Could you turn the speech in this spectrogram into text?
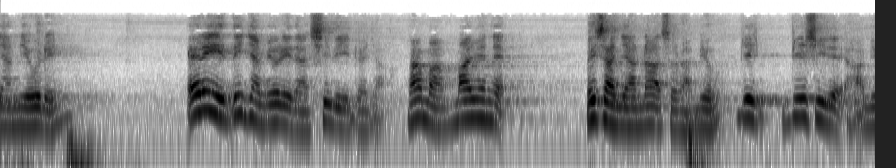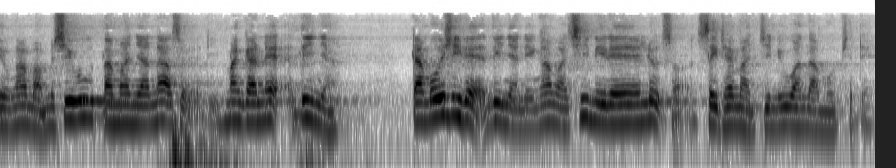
ဉာဏ်မျိုးတွေအဲ့ဒီအသိဉာဏ်မျိုးတွေသာရှိသည့်အတွက်ကြောင့်ငါမှမှားရွံ့တဲ့မိစ္ဆာညာနာဆိုတာမျိုးပြည့်ပြည့်ရှိတဲ့ဟာမျိုးငါမှမရှိဘူးတမ္မာညာနာဆိုတဲ့ဒီမှန်ကန်တဲ့အသိဉာဏ်တန်ဖိုးရှိတဲ့အသိဉာဏ်တွေငါမှရှိနေတယ်လို့ဆိုစိတ်ထဲမှာကြည်နူးဝမ်းသာမှုဖြစ်တယ်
